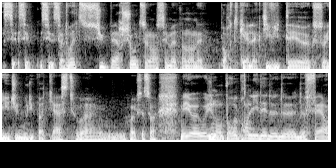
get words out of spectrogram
ça doit être super chaud de se lancer maintenant dans n'importe quelle activité euh, que ce soit YouTube ou du podcast ou, quoi que ce soit mais oui, non, mm. pour reprendre l'idée de, faire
